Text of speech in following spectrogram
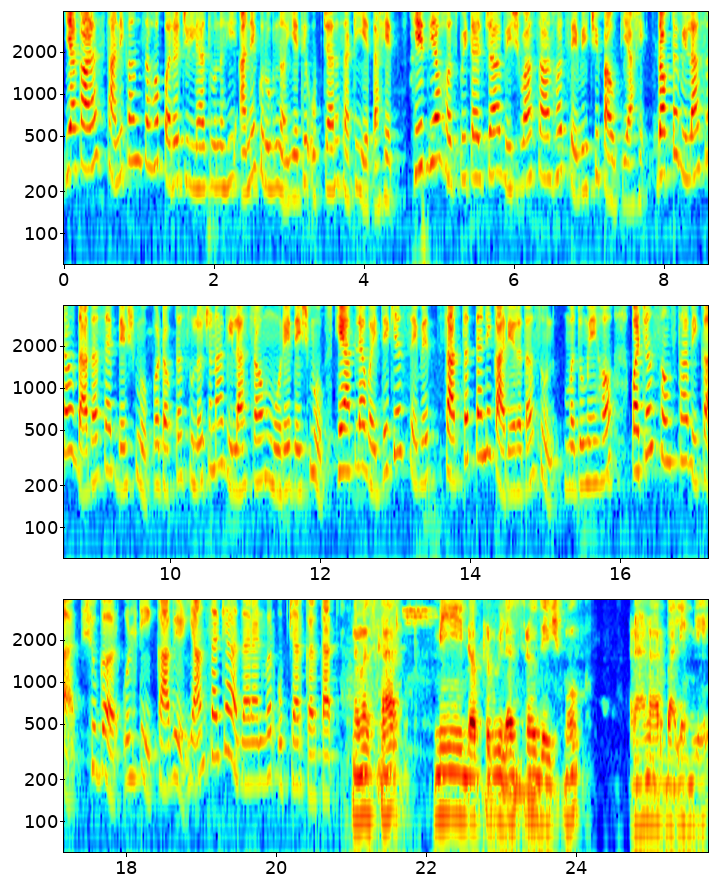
या काळात स्थानिकांसह परत जिल्ह्यातूनही अनेक रुग्ण येथे उपचारासाठी येत आहेत. हीच या हॉस्पिटलच्या विश्वासार्ह सेवेची पावती आहे. डॉक्टर विलासराव दादासाहेब देशमुख व डॉक्टर सुलोचना विलासराव मोरे देशमुख हे आपल्या वैद्यकीय सेवेत सातत्याने कार्यरत असून मधुमेह पचन संस्था विकार शुगर उलटी कावीळ यांसारख्या आजारांवर उपचार करतात. नमस्कार. मी डॉक्टर विलासराव देशमुख राहणार बालिंगे.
